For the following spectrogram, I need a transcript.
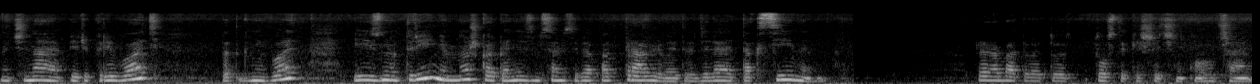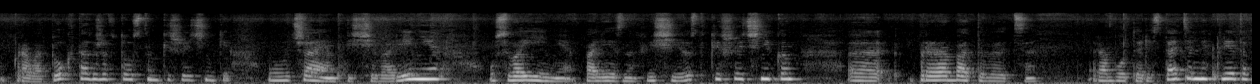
начинают перепревать, подгнивать, и изнутри немножко организм сам себя подтравливает, выделяет токсины, прорабатывая то- толстый кишечник, улучшаем кровоток также в толстом кишечнике, улучшаем пищеварение, усвоение полезных веществ кишечником, э, прорабатывается работа рестательных клеток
